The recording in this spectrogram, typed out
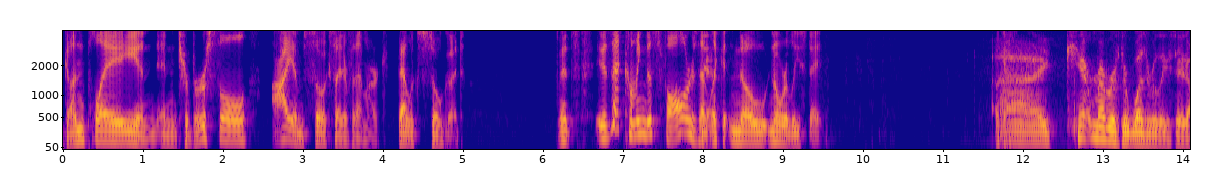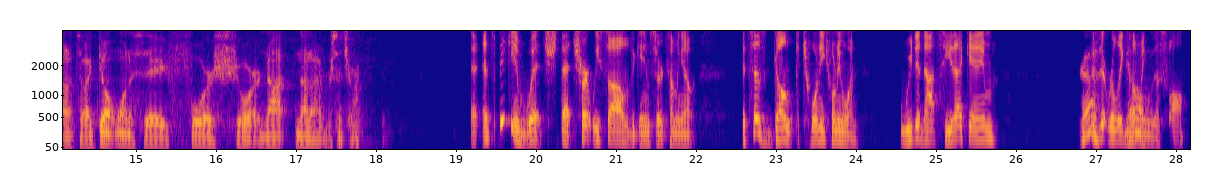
gunplay and and traversal. I am so excited for that mark. That looks so good. It's is that coming this fall or is that Yeah. like no no release date Okay. I can't remember if there was a release date on it, so I don't want to say for sure. Not not 100 percent sure. And, and speaking of which, that chart we saw of the games that are coming out, it says Gunk 2021. We did not see that game. Yeah, Is it really no. coming this fall?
